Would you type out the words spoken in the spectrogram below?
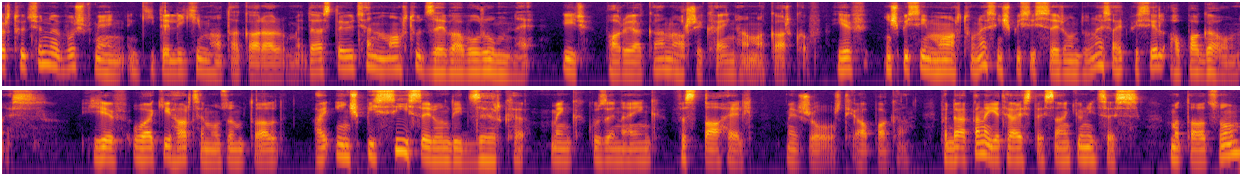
կրթությունը ոչ միայն գիտելիքի մատակարարում է, դա ըստ էության մարդու ձևավորումն է իր բարոյական արժեքային համակարգով։ Եվ ինչպիսի մարդ ունես, ինչպիսի սերունդ ունես, այդպիսի էլ ապագա ունես։ Եվ ուղակի հարց եմ ուզում տալ, այ ինչպիսի սերունդի ձեռքը մենք կուզենայինք վստահել մեր ժողովրդի ապագան։ Բնական է, եթե այս տեսանկյունից ես մտածում,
